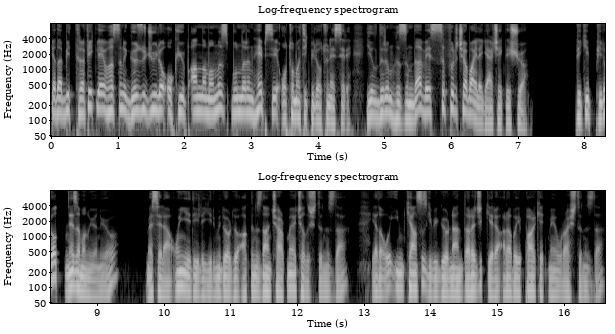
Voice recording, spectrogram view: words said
ya da bir trafik levhasını göz ucuyla okuyup anlamamız bunların hepsi otomatik pilotun eseri. Yıldırım hızında ve sıfır çabayla gerçekleşiyor. Peki pilot ne zaman uyanıyor? Mesela 17 ile 24'ü aklınızdan çarpmaya çalıştığınızda ya da o imkansız gibi görünen daracık yere arabayı park etmeye uğraştığınızda,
